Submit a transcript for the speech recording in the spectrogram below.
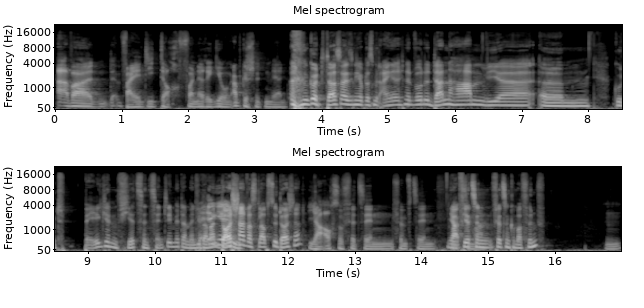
Aber weil die doch von der Regierung abgeschnitten werden. gut, das weiß ich nicht, ob das mit eingerechnet wurde. Dann haben wir, ähm, gut, Belgien 14 Zentimeter, mein lieber Mann. Deutschland, was glaubst du, Deutschland? Ja, auch so 14, 15. Ja, maximal. 14 14,5 Hm.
